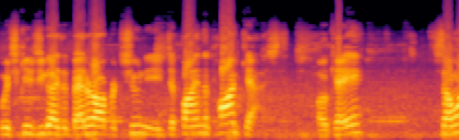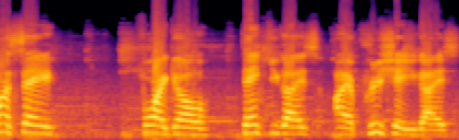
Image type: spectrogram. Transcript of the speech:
which gives you guys a better opportunity to find the podcast. Okay? So I want to say before I go, thank you guys. I appreciate you guys.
